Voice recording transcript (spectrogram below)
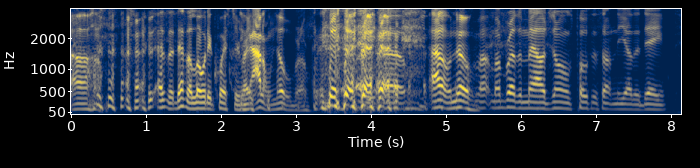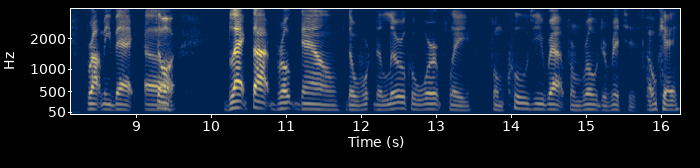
Uh, that's a that's a loaded question, dude, right? I don't know, bro. uh, I don't know. my, my brother Mal Jones posted something the other day, brought me back. Uh, Thought. Black Thought broke down the wor- the lyrical wordplay from Kool G Rap from Road to Riches. Okay,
